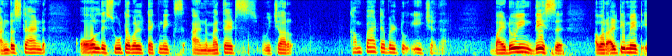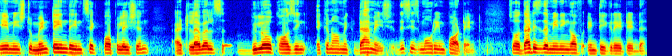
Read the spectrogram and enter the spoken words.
understand all the suitable techniques and methods which are compatible to each other. By doing this, our ultimate aim is to maintain the insect population at levels below causing economic damage. This is more important. So, that is the meaning of integrated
